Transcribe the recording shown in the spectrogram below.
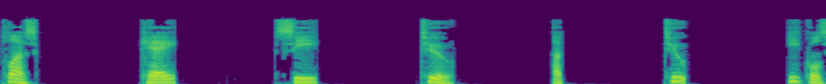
plus k c 2 a 2 equals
